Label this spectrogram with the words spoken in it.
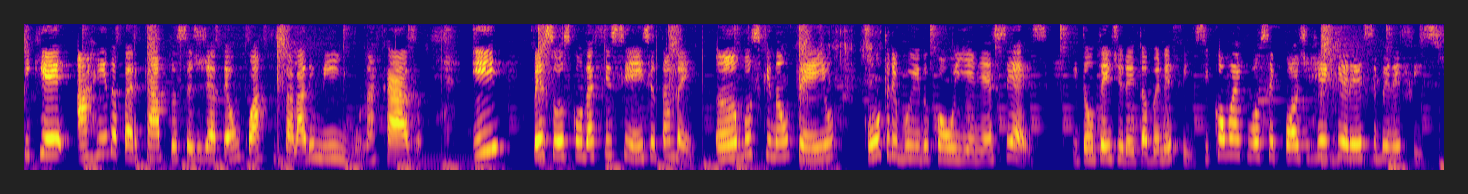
e que a renda per capita seja de até um quarto do salário mínimo na casa. E pessoas com deficiência também, ambos que não tenham contribuído com o INSS. Então tem direito ao benefício. E como é que você pode requerer esse benefício?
